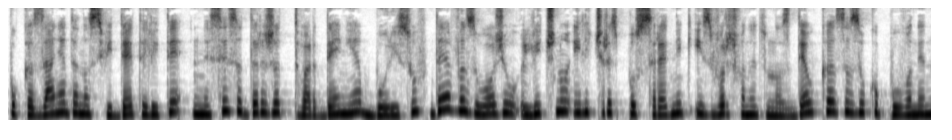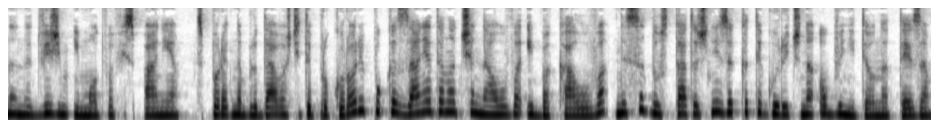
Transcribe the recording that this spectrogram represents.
показанията на свидетелите не се съдържат твърдения Борисов да е възложил лично или чрез посредник извършването на сделка за закупуване на недвижим имот в Испания. Според наблюдаващите прокурори, показанията на Ченалова и Бакалова не са достатъчни за категорична обвинителна теза.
